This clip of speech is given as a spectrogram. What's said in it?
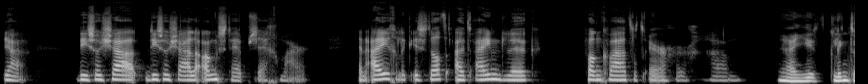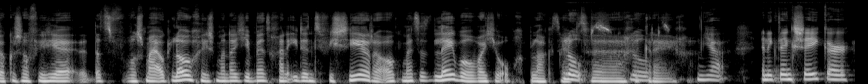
ja, die, sociaal, die sociale angst hebt, zeg maar. En eigenlijk is dat uiteindelijk van kwaad tot erger gegaan. Ja, het klinkt ook alsof je, dat is volgens mij ook logisch, maar dat je bent gaan identificeren ook met het label wat je opgeplakt klopt, hebt uh, klopt. gekregen. Ja, en ik denk zeker,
